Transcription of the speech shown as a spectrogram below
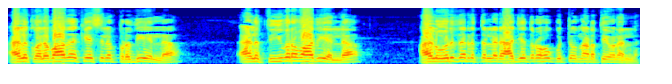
അയാൾ കൊലപാതക കേസിലെ പ്രതിയല്ല. അയാൾ തീവ്രവാദിയല്ല. അയാൾ ഒരു തരത്തിലുള്ള രാജ്യദ്രോഹ കുറ്റവും നടത്തിയവനല്ല.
